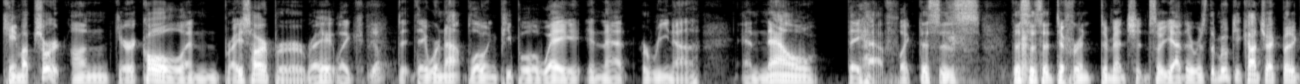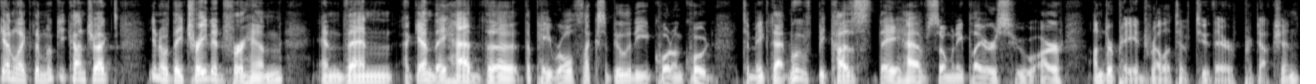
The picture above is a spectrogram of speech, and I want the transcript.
came up short on Gerrit Cole and Bryce Harper, right? Like Yep. th- they were not blowing people away in that arena, and now they have. Like this is this is a different dimension. So yeah, there was the Mookie contract, but again, like the Mookie contract, you know, they traded for him, and then again they had the the payroll flexibility, quote unquote, to make that move because they have so many players who are underpaid relative to their production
